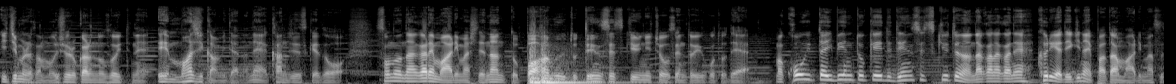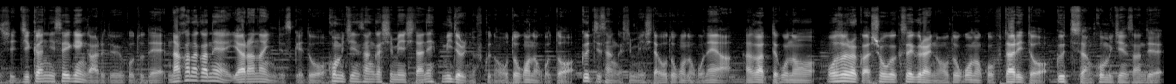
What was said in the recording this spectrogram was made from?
市村さんも後ろから覗いてね、え、マジかみたいなね、感じですけど、その流れもありまして、なんとバハムート伝説級に挑戦ということで、まあ、こういったイベント系で伝説級というのはなかなかね、クリアできないパターンもありますし、時間に制限があるということで、なかなかね、やらないんですけど、コミチンさんが指名したね、緑の服の男の子と、グッチさんが指名した男の子ね、上がってこの、おそらくは小学生ぐらいの男の子2人と、グッチさん、コミチンさんで、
